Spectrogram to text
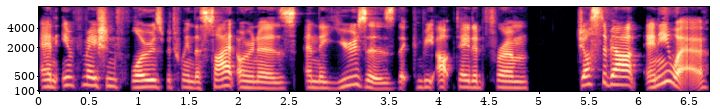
and information flows between the site owners and the users that can be updated from just about anywhere.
